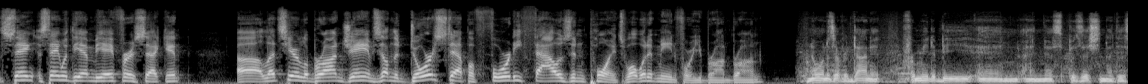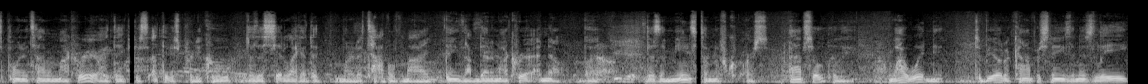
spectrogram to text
staying staying with the NBA for a second. Uh, let's hear LeBron James. He's on the doorstep of forty thousand points. What would it mean for you, Bron Bron? No one has ever done it. For me to be in, in this position at this point in time in my career, I think it's, I think it's pretty cool. Does it sit like at the, one of the top of my things I've done in my career? No, but does it mean something? Of course, absolutely. Why wouldn't it? To be able to accomplish things in this league,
